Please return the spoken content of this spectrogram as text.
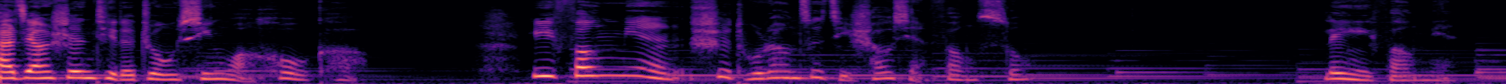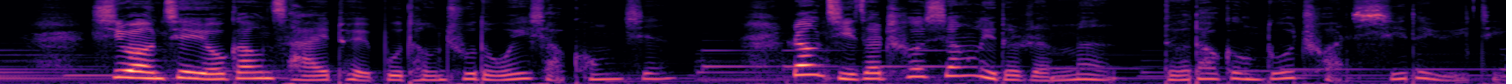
他将身体的重心往后靠，一方面试图让自己稍显放松，另一方面，希望借由刚才腿部腾出的微小空间，让挤在车厢里的人们得到更多喘息的余地。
